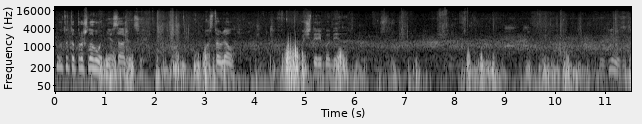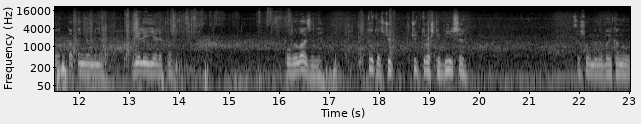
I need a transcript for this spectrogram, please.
Вот это прошлогодние саженцы. Оставлял по 4 побега. Вот, и вот вот так они у меня еле-еле по- повилазили. Тут ось чуть, чуть трошки більше. Це що в байконур.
